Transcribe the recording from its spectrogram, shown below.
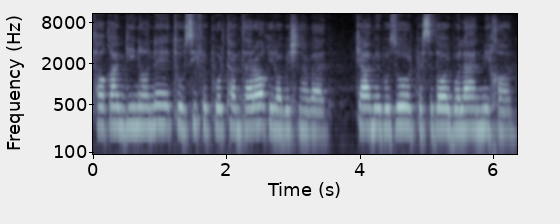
تا غمگینانه توصیف پرتمطراقی را بشنود که همه بزرگ به صدای بلند می‌خوان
